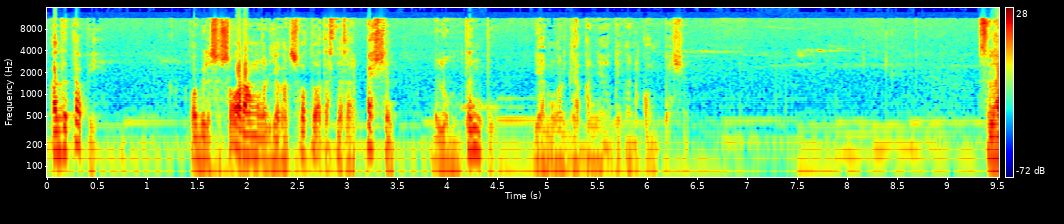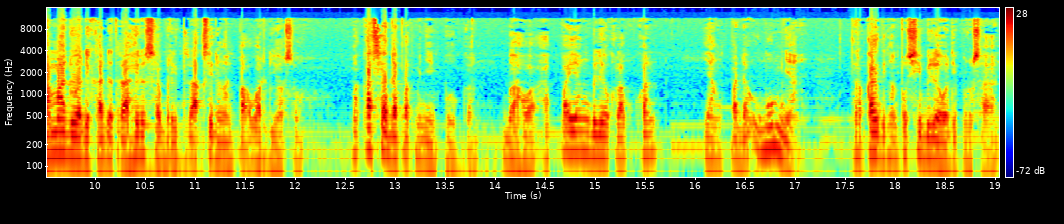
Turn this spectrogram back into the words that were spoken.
Akan tetapi, apabila seseorang mengerjakan sesuatu atas dasar passion, belum tentu dia mengerjakannya dengan compassion. Selama dua dekade terakhir saya berinteraksi dengan Pak Wardioso, maka saya dapat menyimpulkan bahwa apa yang beliau lakukan yang pada umumnya terkait dengan posisi beliau di perusahaan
